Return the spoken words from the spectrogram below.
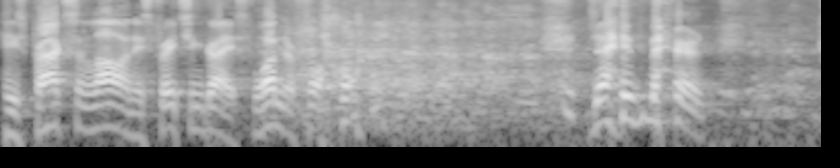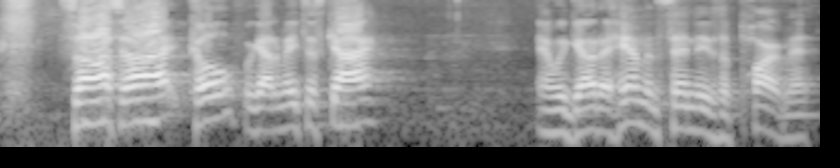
He's practicing law and he's preaching grace. Wonderful. James Barron. So I said, All right, cool. We got to meet this guy. And we go to him and Cindy's apartment.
